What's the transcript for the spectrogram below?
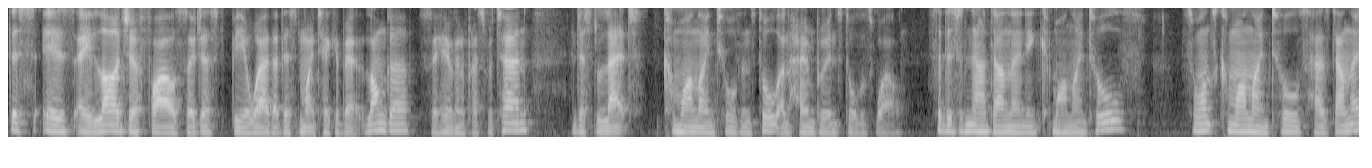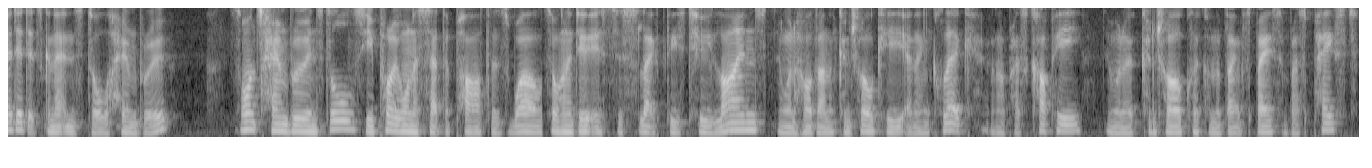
This is a larger file, so just be aware that this might take a bit longer. So here we're going to press return and just let command line tools install and homebrew install as well. So this is now downloading command line tools. So once command line tools has downloaded, it's going to install homebrew. So once Homebrew installs, you probably want to set the path as well. So what I'm going to do is to select these two lines. I'm going to hold down the control key and then click and I'll press copy. I'm going to control click on the blank space and press paste.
